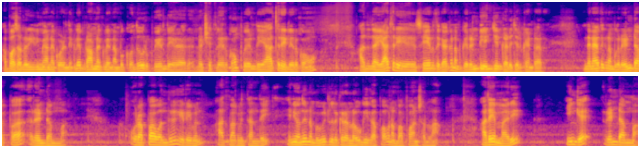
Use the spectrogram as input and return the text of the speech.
அப்பா சொல்கிற இனிமையான குழந்தைகளே பிராமணர்களை நமக்கு வந்து ஒரு உயர்ந்த லட்சியத்தில் இருக்கும் உயர்ந்த யாத்திரையில் இருக்கும். அந்த யாத்திரையை செய்கிறதுக்காக நமக்கு ரெண்டு என்ஜின் கிடச்சிருக்கின்றார். இந்த நேரத்துக்கு நமக்கு ரெண்டு அப்பா ரெண்டு அம்மா. ஒரு அப்பா வந்து இறைவன் ஆத்மாக்களின் தந்தை. இனி வந்து நம்ம வீட்டில் இருக்கிற லௌகிக அப்பாவை நம்ம அப்பான்னு சொல்லலாம். அதே மாதிரி இங்கே ரெண்டு அம்மா.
